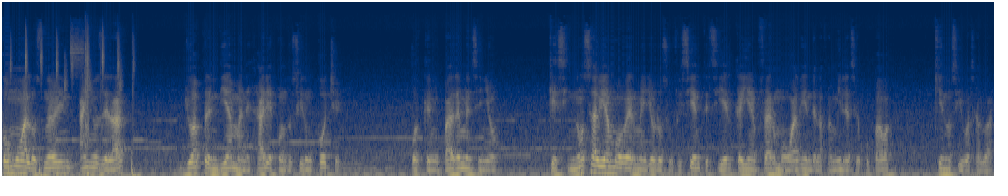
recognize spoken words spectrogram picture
cómo a los nueve años de edad yo aprendí a manejar y a conducir un coche, porque mi padre me enseñó que si no sabía moverme yo lo suficiente, si él caía enfermo o alguien de la familia se ocupaba, ¿quién nos iba a salvar?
